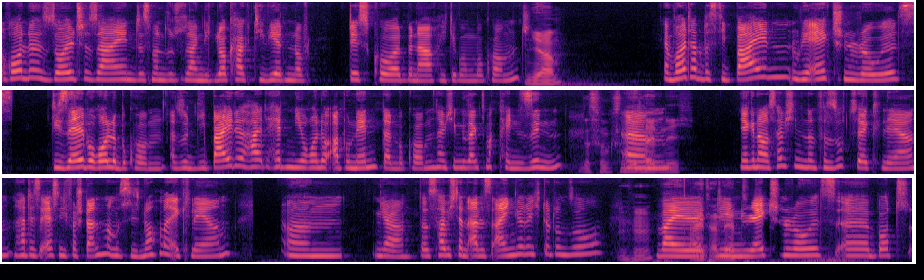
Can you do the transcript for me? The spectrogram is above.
Rolle sollte sein, dass man sozusagen die Glocke aktiviert und auf Discord Benachrichtigungen bekommt. Ja. Er wollte aber, dass die beiden Reaction Rolls dieselbe Rolle bekommen. Also die beide halt, hätten die Rolle Abonnent dann bekommen. Habe ich ihm gesagt, das macht keinen Sinn. Das funktioniert halt Ähm, nicht. Ja, genau, das habe ich ihm dann versucht zu erklären. Hat es erst nicht verstanden, dann musste ich es nochmal erklären. Ähm, ja, das habe ich dann alles eingerichtet und so. Mhm. Weil Alter, den nett. Reaction Rolls äh, Bot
